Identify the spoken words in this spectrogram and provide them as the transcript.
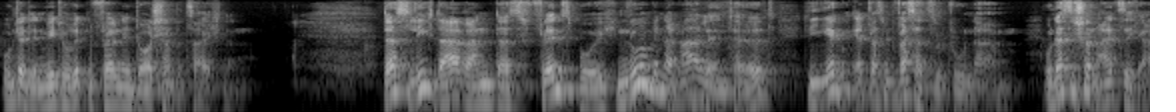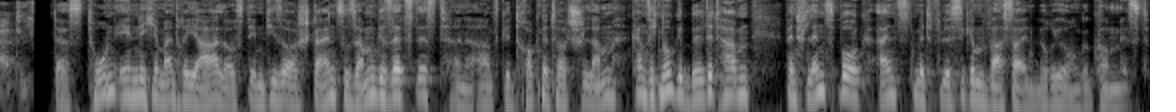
unter den Meteoritenfällen in Deutschland bezeichnen. Das liegt daran, dass Flensburg nur Minerale enthält, die irgendetwas mit Wasser zu tun haben. Und das ist schon einzigartig. Das tonähnliche Material, aus dem dieser Stein zusammengesetzt ist, eine Art getrockneter Schlamm, kann sich nur gebildet haben, wenn Flensburg einst mit flüssigem Wasser in Berührung gekommen ist.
